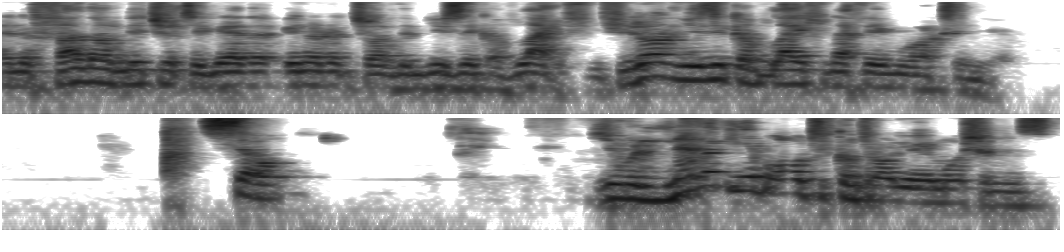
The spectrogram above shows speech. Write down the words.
and the father of nature together in order to have the music of life. If you don't have music of life, nothing works in you. So you will never be able to control your emotions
